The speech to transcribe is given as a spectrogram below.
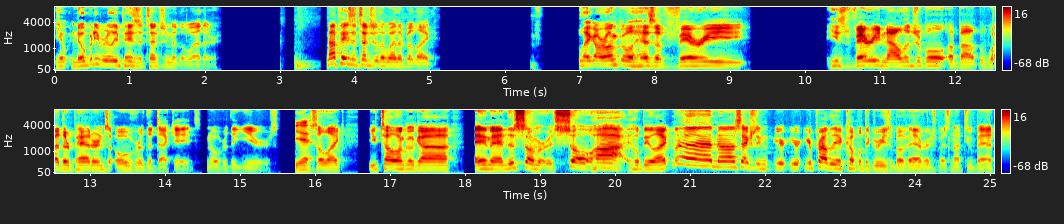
Yeah, nobody really pays attention to the weather. Not pays attention to the weather, but like, like our uncle has a very, he's very knowledgeable about the weather patterns over the decades and over the years. Yeah. So like, you tell Uncle Guy, "Hey man, this summer is so hot," he'll be like, "Man, no, it's actually you're you're, you're probably a couple degrees above average, but it's not too bad."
